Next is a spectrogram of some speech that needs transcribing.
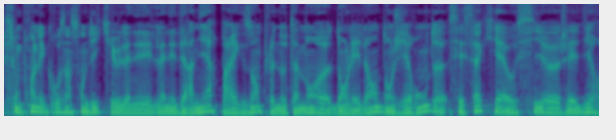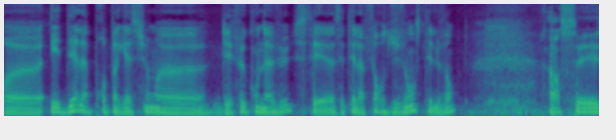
Si on prend les gros incendies qu'il y a eu l'année dernière, par exemple, notamment dans les Landes, en Gironde, c'est ça qui a aussi, j'allais dire, aidé à la propagation des feux qu'on a vus? C'était la force du vent, c'était le vent? Alors c'est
